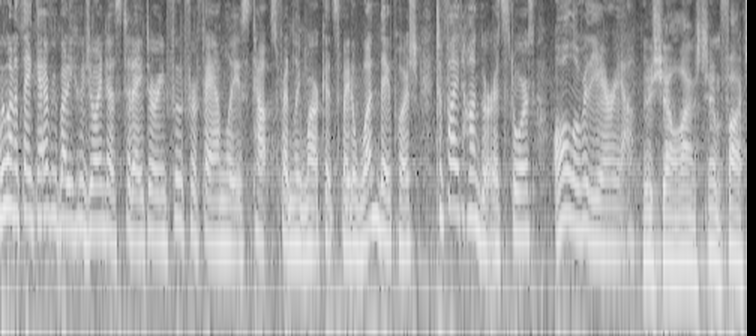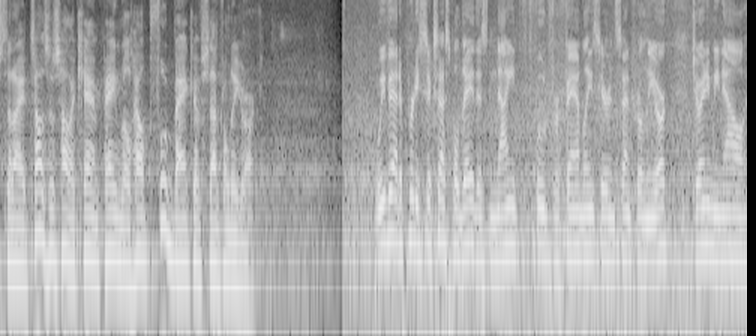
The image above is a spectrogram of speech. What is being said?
We want to thank everybody who joined us today during Food for Families. Tops Friendly Markets made a one-day push to fight hunger at stores all over the area. News Channel 9's Tim Fox tonight tells us how the campaign will help Food Bank of Central New York. We've had a pretty successful day, this ninth Food for Families here in Central New York. Joining me now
